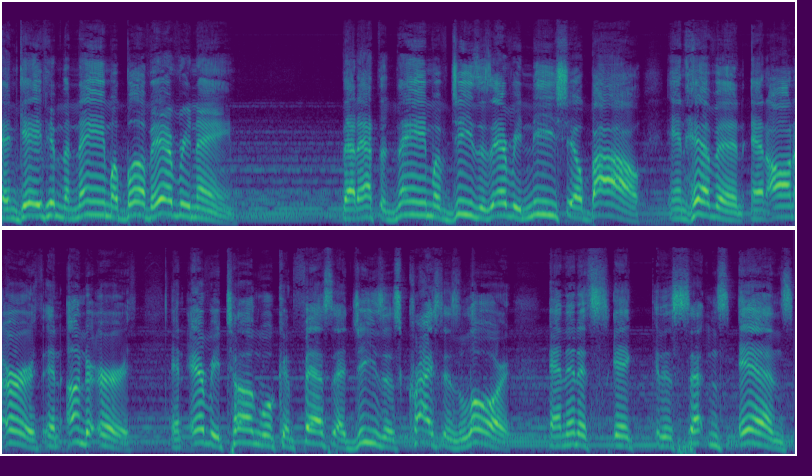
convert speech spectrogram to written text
and gave him the name above every name, that at the name of Jesus every knee shall bow in heaven and on earth and under earth, and every tongue will confess that Jesus Christ is Lord. And then it's, it, the sentence ends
